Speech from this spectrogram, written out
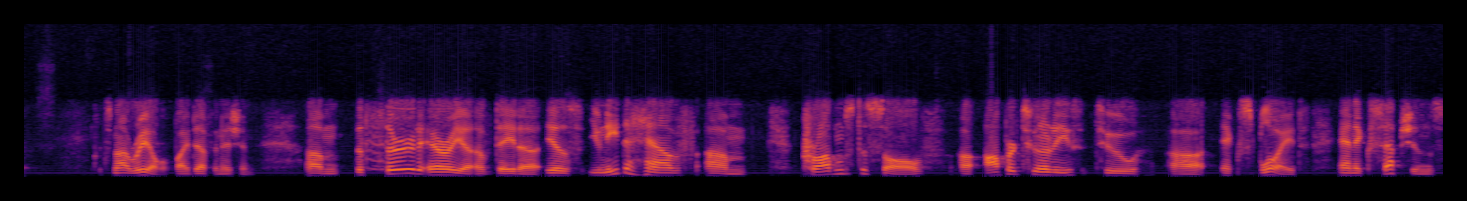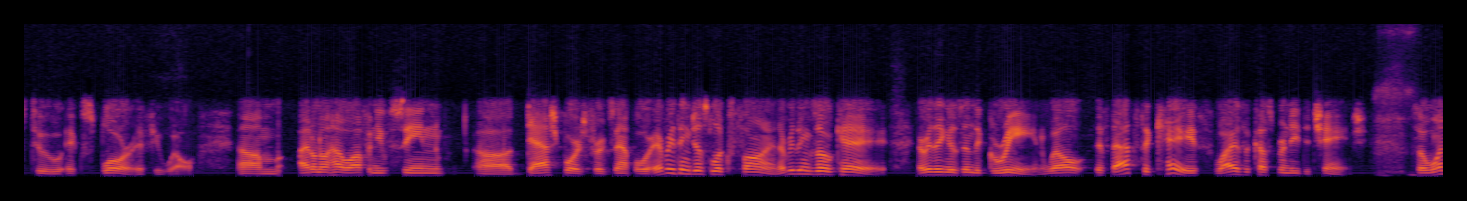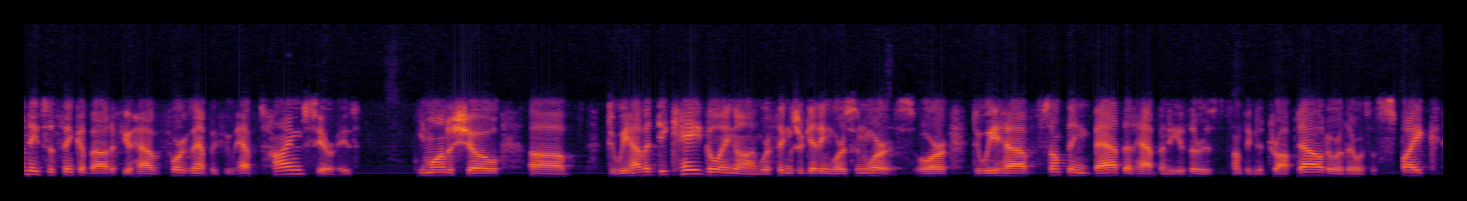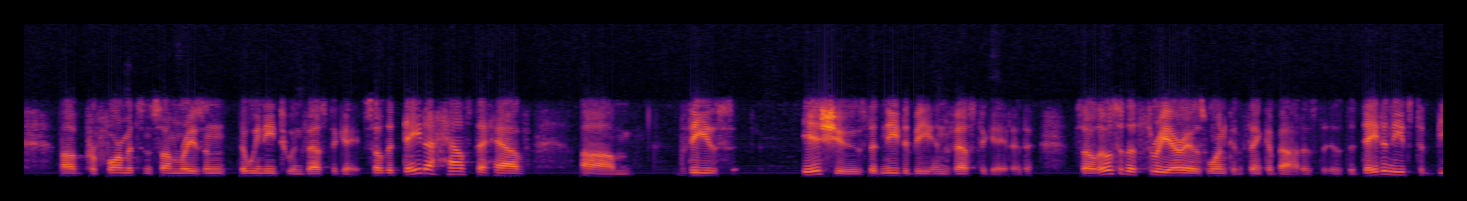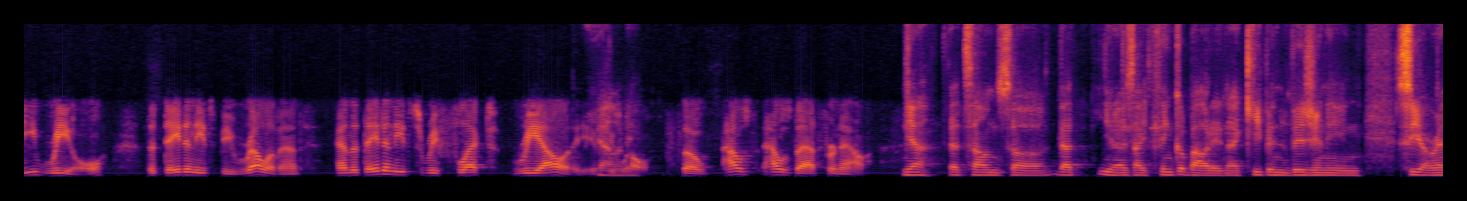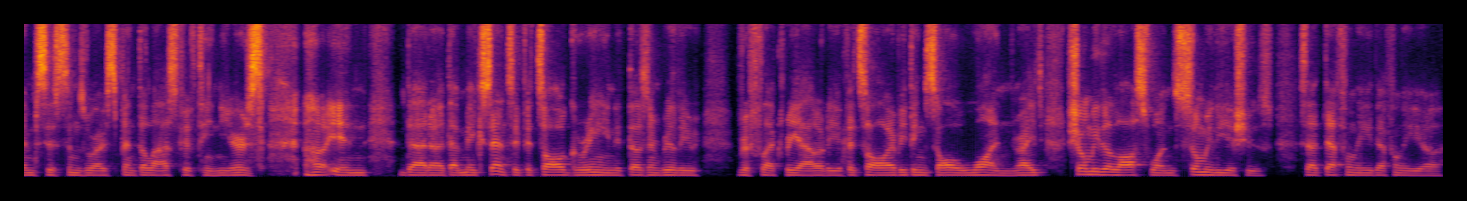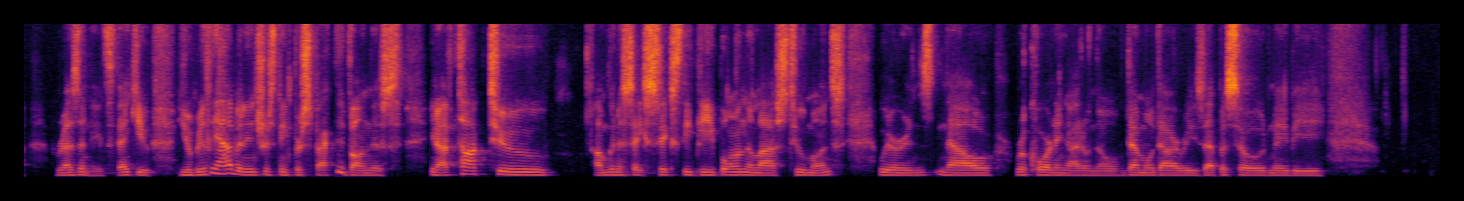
it's not real by definition um, the third area of data is you need to have um, problems to solve, uh, opportunities to uh, exploit, and exceptions to explore, if you will. Um, I don't know how often you've seen uh, dashboards, for example, where everything just looks fine, everything's okay, everything is in the green. Well, if that's the case, why does the customer need to change? So one needs to think about if you have, for example, if you have time series – you want to show uh, do we have a decay going on where things are getting worse and worse? Or do we have something bad that happened? Either is something that dropped out or there was a spike of performance in some reason that we need to investigate. So the data has to have um, these issues that need to be investigated. So those are the three areas one can think about is, is the data needs to be real, the data needs to be relevant, and the data needs to reflect reality, if reality. you will. So how's how's that for now? Yeah, that sounds uh, that you know as I think about it, and I keep envisioning CRM systems where I've spent the last fifteen years uh, in that. Uh, that makes sense. If it's all green, it doesn't really reflect reality. If it's all everything's all one, right? Show me the lost ones. Show me the issues. So that definitely, definitely uh, resonates. Thank you. You really have an interesting perspective on this. You know, I've talked to I'm going to say 60 people in the last two months. We're now recording, I don't know, Demo Diaries episode, maybe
